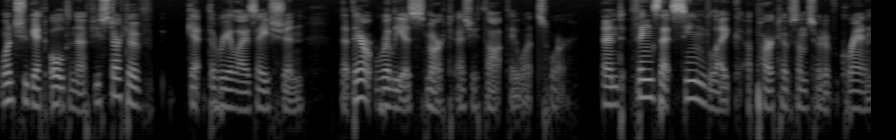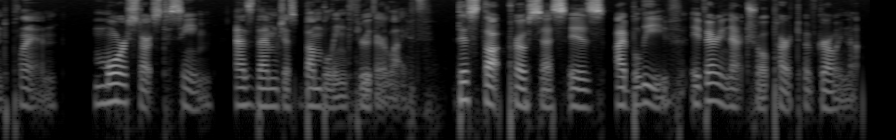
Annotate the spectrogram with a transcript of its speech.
once you get old enough, you start to get the realization that they aren't really as smart as you thought they once were. And things that seemed like a part of some sort of grand plan, more starts to seem as them just bumbling through their life. This thought process is, I believe, a very natural part of growing up.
